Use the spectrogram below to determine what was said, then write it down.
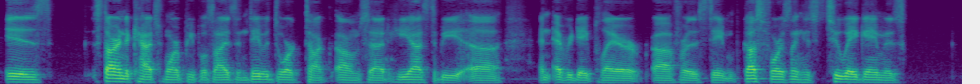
is starting to catch more people's eyes. And David Dork talk um, said he has to be uh, an everyday player for this team. Gus Forsling, his two way game is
